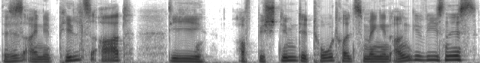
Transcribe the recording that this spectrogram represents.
Das ist eine Pilzart, die auf bestimmte Totholzmengen angewiesen ist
